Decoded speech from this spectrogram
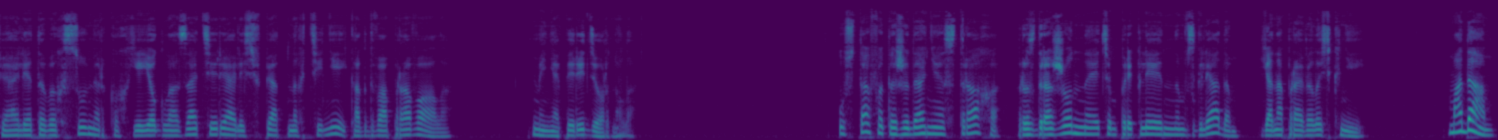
фиолетовых сумерках ее глаза терялись в пятнах теней, как два провала. Меня передернуло. Устав от ожидания страха, раздраженная этим приклеенным взглядом, я направилась к ней. «Мадам!»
